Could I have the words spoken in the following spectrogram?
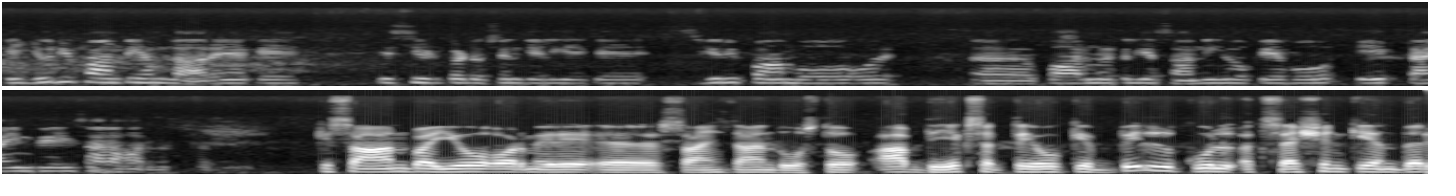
कि यूनिफॉर्म भी हम ला रहे हैं कि इस सीड प्रोडक्शन के लिए कि यूनिफॉर्म हो और फार्मर के लिए आसानी हो कि वो एक टाइम पे ही सारा हार्वेस्ट कर ले। किसान भाइयों और मेरे साइंसदान दोस्तों, आप देख सकते हो कि बिल्कुल एक्सेशन के अंदर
